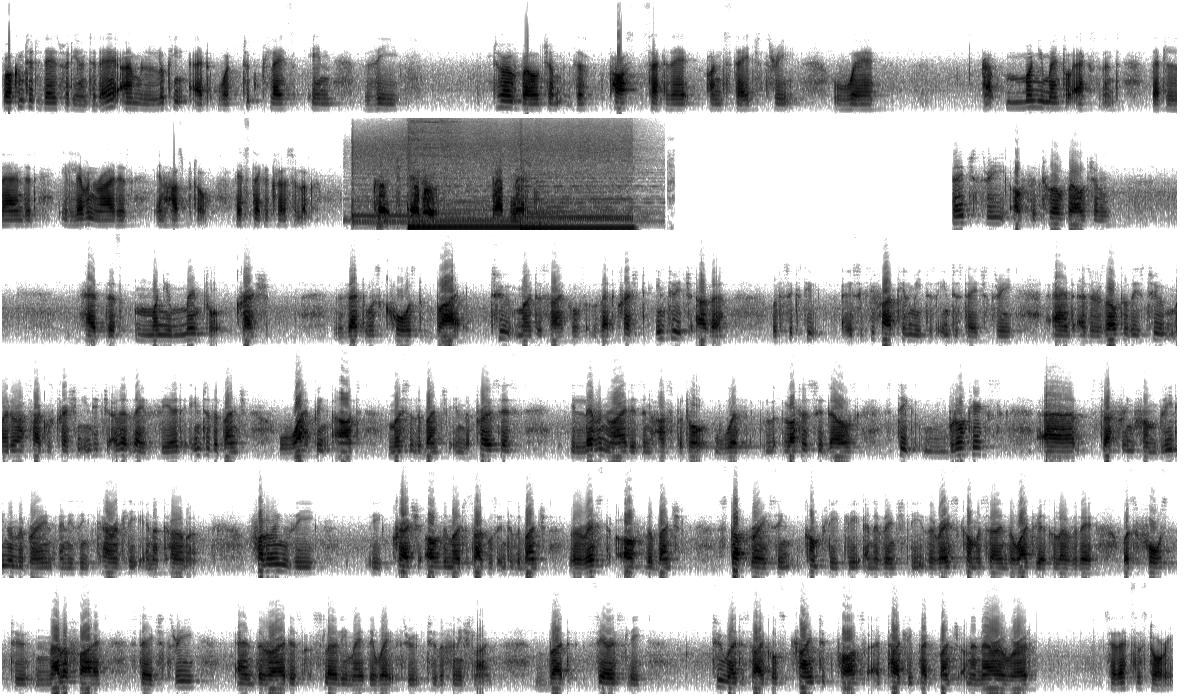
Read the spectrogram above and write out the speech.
Welcome to today's video and today I'm looking at what took place in the Tour of Belgium this past Saturday on stage 3 where a monumental accident that landed 11 riders in hospital. Let's take a closer look. CoachEdu.net Stage 3 of the Tour of Belgium had this monumental crash that was caused by two motorcycles that crashed into each other with 60, uh, 65 kilometers into stage 3 and as a result of these two motorcycles crashing into each other they veered into the bunch wiping out most of the bunch in the process. 11 riders in hospital with Lotto Soudal's Stig Broekhuis uh, suffering from bleeding on the brain and is in, currently in a coma. Following the, the crash of the motorcycles into the bunch, the rest of the bunch stopped racing completely and eventually the race commissar in the white vehicle over there was forced to nullify stage 3 and the riders slowly made their way through to the finish line. But seriously, two motorcycles trying to pass a tightly packed bunch on a narrow road so that's the story.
